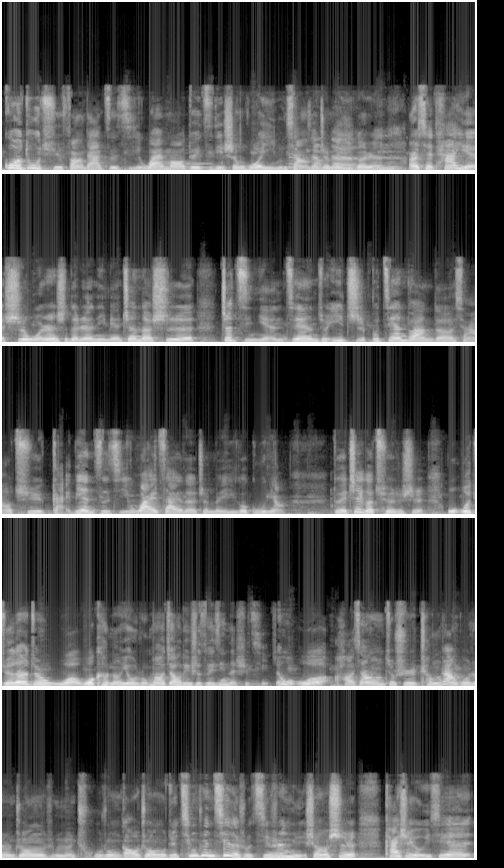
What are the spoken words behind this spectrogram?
过度去放大自己外貌对自己生活影响的这么一个人。而且她也是我认识的人里面，真的是这几年间就一直不间断的想要去改变自己外在的这么一个姑娘。对，这个确实是我，我觉得就是我，我可能有容貌焦虑是最近的事情。就我好像就是成长过程中，什么初中、高中，我觉得青春期的时候，其实女生是开始有一些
